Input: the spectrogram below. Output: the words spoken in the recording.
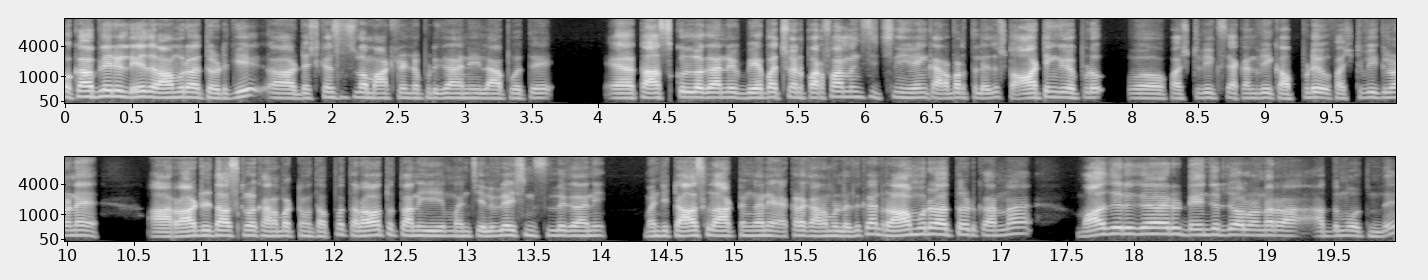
వొకాబులరీ లేదు రాము డిస్కషన్స్‌లో మాట్లాడినప్పుడు కానీ లేకపోతే టాస్కుల్లో కానీ బీభత్సమైన పర్ఫార్మెన్స్ ఇచ్చినవి ఏం కనబడతలేదు. స్టార్టింగ్ ఎప్పుడు ఫస్ట్ వీక్, సెకండ్ వీక్ అప్పుడు ఫస్ట్ వీక్‌లోనే ఆ రాడ్‌ల టాస్క్‌లో కనబడటం తప్ప, తర్వాత తన ఈ మంచి ఎలివేషన్స్లు కానీ మంచి టాస్క్‌లు ఆడటం కానీ ఎక్కడ కనబడలేదు. కానీ రామురాథోడ్ కన్నా మాధురి గారు డేంజర్ జోన్‌లో ఉన్నారు అర్థమవుతుంది.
